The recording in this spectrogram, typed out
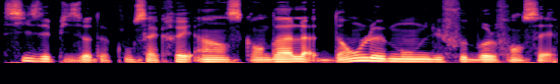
Six épisodes consacrés à un scandale dans le monde du football français.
